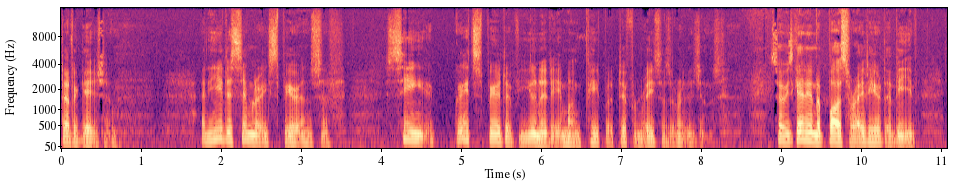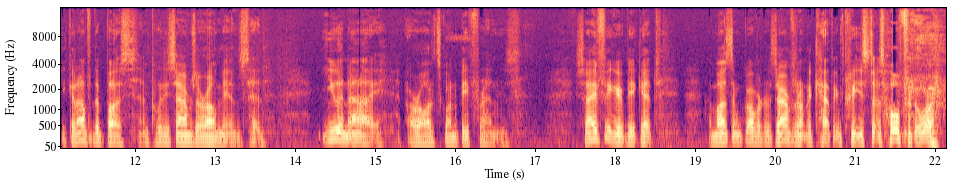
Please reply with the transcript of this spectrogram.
delegation, and he had a similar experience of seeing a great spirit of unity among people of different races and religions. So he's getting the bus right here to leave. He got off the bus and put his arms around me and said, you and I are all going to be friends. So I figured if you get a Muslim governor's arms around a Catholic priest, there's hope for the world.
